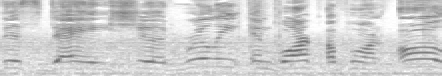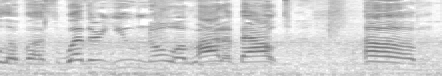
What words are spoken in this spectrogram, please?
this day should really embark upon all of us, whether you know a lot about um,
